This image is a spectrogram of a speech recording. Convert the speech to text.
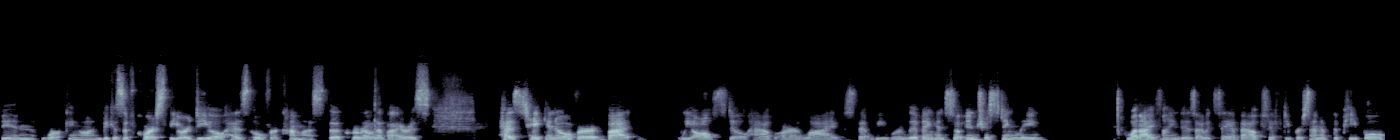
been working on? Because, of course, the ordeal has overcome us, the coronavirus has taken over, but we all still have our lives that we were living. And so, interestingly, what I find is I would say about 50% of the people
